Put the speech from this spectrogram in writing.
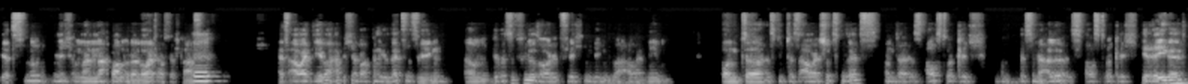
jetzt nur mich und meine Nachbarn oder Leute auf der Straße. Mhm. Als Arbeitgeber habe ich aber von Gesetzes wegen ähm, gewisse Fürsorgepflichten gegenüber Arbeitnehmern. Und äh, es gibt das Arbeitsschutzgesetz und da ist ausdrücklich, wissen wir alle, ist ausdrücklich geregelt,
